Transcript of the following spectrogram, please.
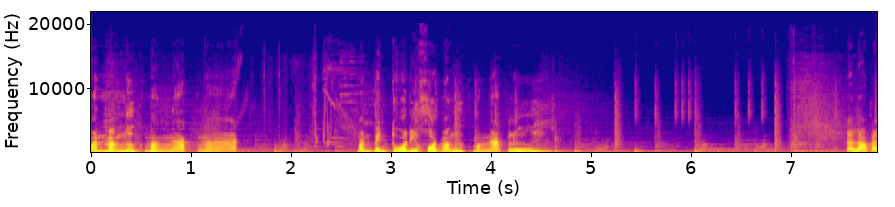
มันมังงึกมังงักมาก มันเป็นตัวที่โคตรมังงึกมังงักเลย แล้วเราก็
